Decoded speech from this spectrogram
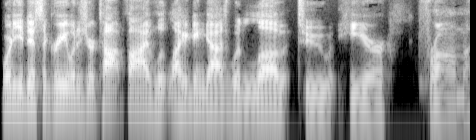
Where do you disagree? What does your top five look like? Again, guys, would love to hear from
